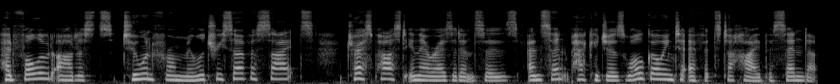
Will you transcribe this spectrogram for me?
had followed artists to and from military service sites, trespassed in their residences, and sent packages while going to efforts to hide the sender.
